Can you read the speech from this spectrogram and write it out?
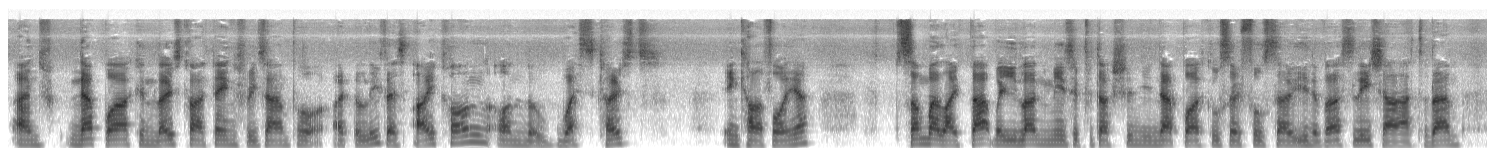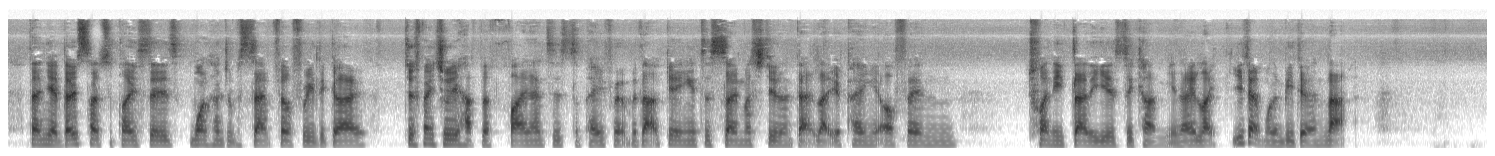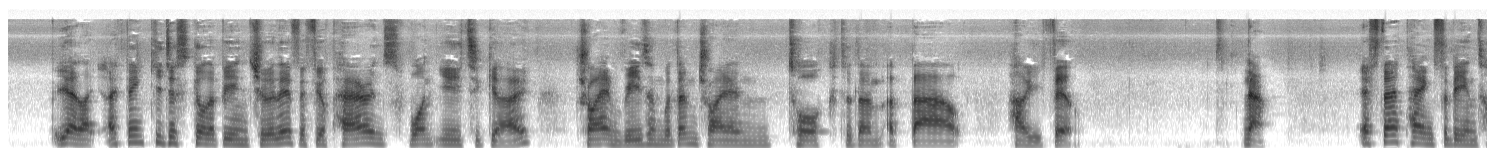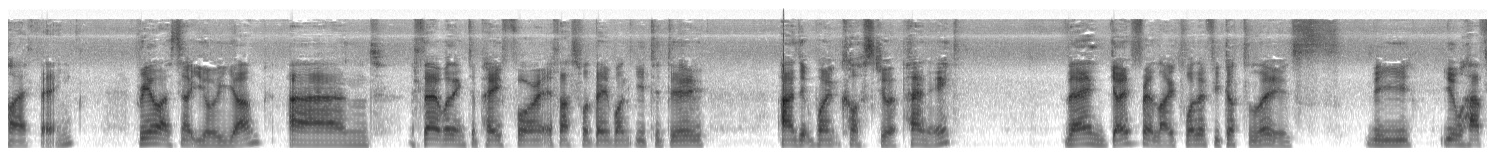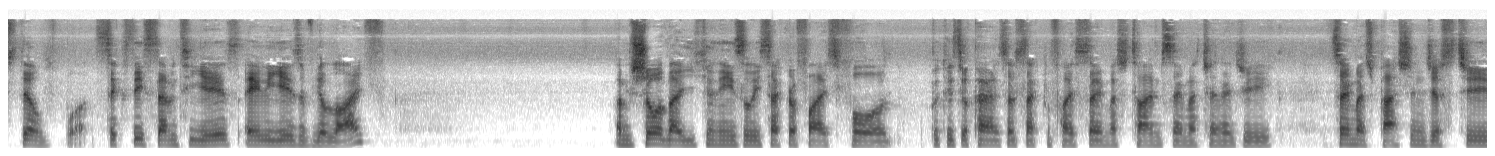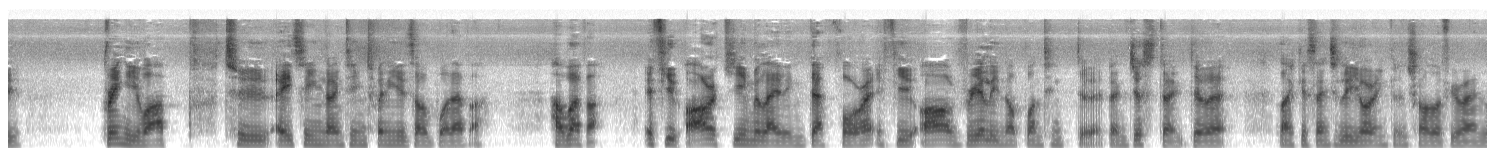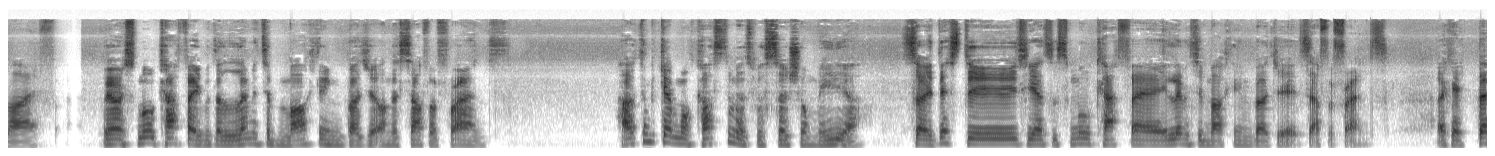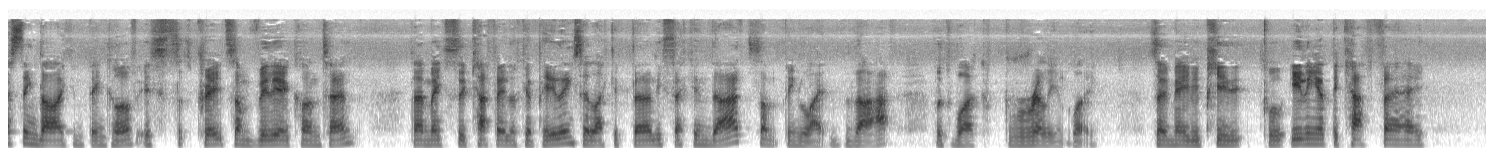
and network and those kind of things, for example, I believe there's Icon on the West Coast. in California, somewhere like that where you learn music production, you network, also Full Sail University, shout out to them. Then yeah, those types of places, 100% feel free to go. Just make sure you have the finances to pay for it without getting into so much student debt that you're paying it off in 20, 30 years to come, you know? Like, you don't want to be doing that. Yeah, like, I think you just gotta be intuitive. If your parents want you to go, try and reason with them, try and talk to them about how you feel. Now, if they're paying for the entire thing, realize that you're young and if they're willing to pay for it, if that's what they want you to do, and it won't cost you a penny, then go for it. Like, what have you got to lose? The you'll have still what 60, 70 years, 80 years of your life. I'm sure that you can easily sacrifice for because your parents have sacrificed so much time, so much energy, so much passion just to bring you up to 18, 19, 20 years old, whatever. However, if you are accumulating debt for it, if you are really not wanting to do it, then just don't do it. Like essentially you're in control of your own life. We are a small cafe with a limited marketing budget on the south of France. How can we get more customers with social media? So this dude, he has a small cafe, limited marketing budget, south of France. Okay, best thing that I can think of is to create some video content that makes the cafe look appealing. So like a 30 second ad, something like that would work brilliantly. So maybe people eating at the cafe,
